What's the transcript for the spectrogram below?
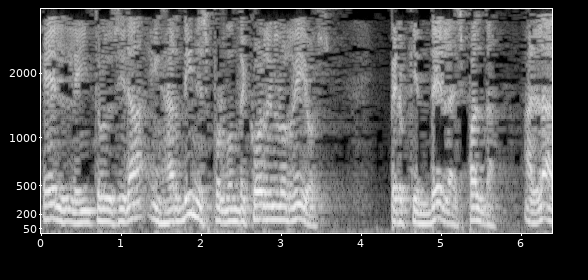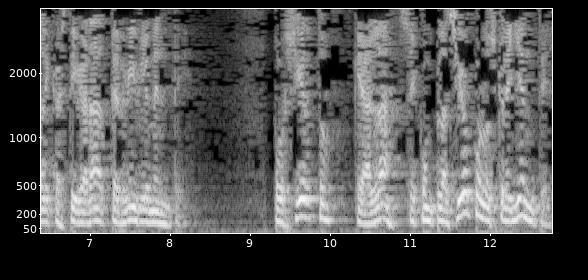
Él le introducirá en jardines por donde corren los ríos, pero quien dé la espalda, Alá le castigará terriblemente. Por cierto, que Alá se complació con los creyentes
